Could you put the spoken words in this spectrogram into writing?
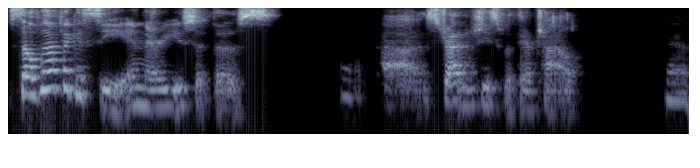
self efficacy in their use of those uh, strategies with their child. Yeah.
